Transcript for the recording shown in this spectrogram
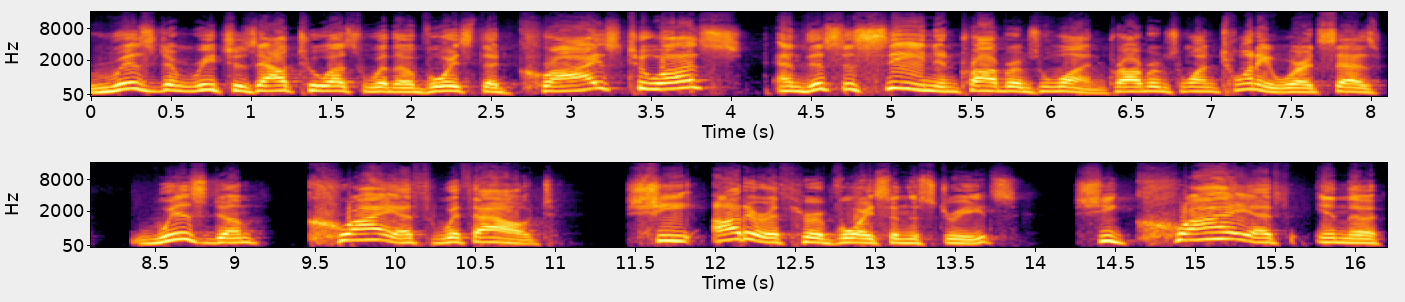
Wisdom reaches out to us with a voice that cries to us. And this is seen in Proverbs 1, Proverbs 120, where it says, Wisdom crieth without. She uttereth her voice in the streets. She crieth in the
